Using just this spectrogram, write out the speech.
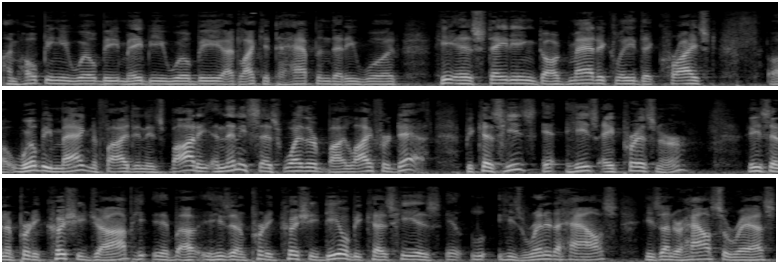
I'm hoping he will be, maybe he will be, I'd like it to happen that he would. He is stating dogmatically that Christ uh, will be magnified in his body. And then he says whether by life or death, because he's he's a prisoner. he's in a pretty cushy job. He, uh, he's in a pretty cushy deal because he is he's rented a house. He's under house arrest.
